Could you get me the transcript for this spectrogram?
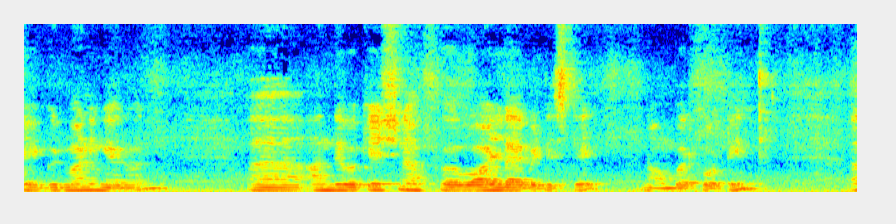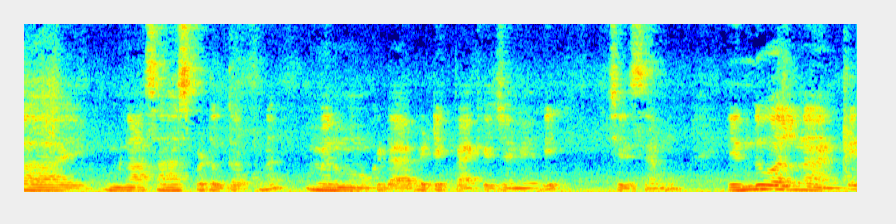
Okay, good morning everyone. Uh, on the occasion of uh, World Diabetes Day, November 14th, uh, NASA hospital తరఫున మేము ఒక డయాబెటిక్ ప్యాకేజ్ అనేది చేశాము. ఎందువలన అంటే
